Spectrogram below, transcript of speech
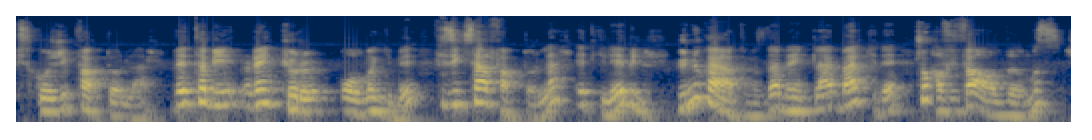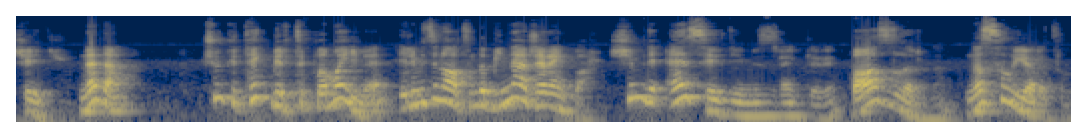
psikolojik faktörler ve tabii renk körü olma gibi fiziksel faktörler etkileyebilir. Günlük hayatımızda renkler belki de çok hafife aldığımız şeydir. Neden? Çünkü tek bir tıklama ile elimizin altında binlerce renk var. Şimdi en sevdiğimiz renklerin bazılarının nasıl yaratıldığı,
